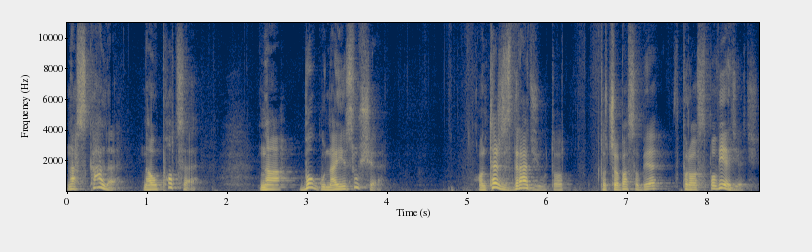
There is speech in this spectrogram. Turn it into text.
na skalę, na opoce, na Bogu, na Jezusie. On też zdradził, to, to trzeba sobie wprost powiedzieć.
